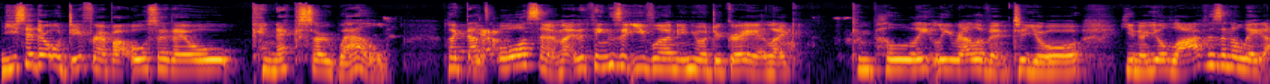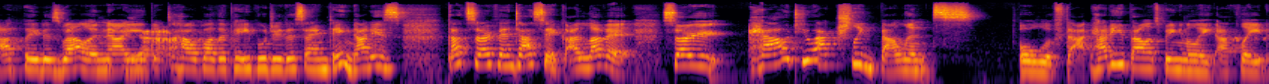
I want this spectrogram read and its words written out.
you said, they're all different, but also they all connect so well. Like that's Yeah. awesome. Like the things that you've learned in your degree are like completely relevant to your, you know, your life as an elite athlete as well. And now you get to help other people do the same thing. That is that's so fantastic. I love it. So how do you actually balance all of that? How do you balance being an elite athlete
